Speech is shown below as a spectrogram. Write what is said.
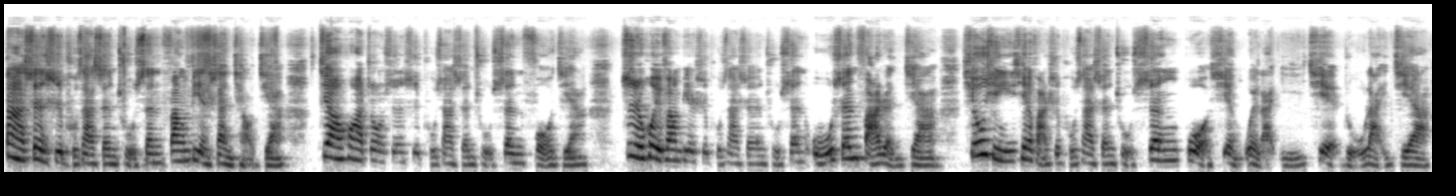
大圣是菩萨身处，生方便善巧家；教化众生是菩萨身处，生佛家；智慧方便是菩萨身处，生无生法。忍家修行一切法是菩萨身处，生过现未来一切如来家。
